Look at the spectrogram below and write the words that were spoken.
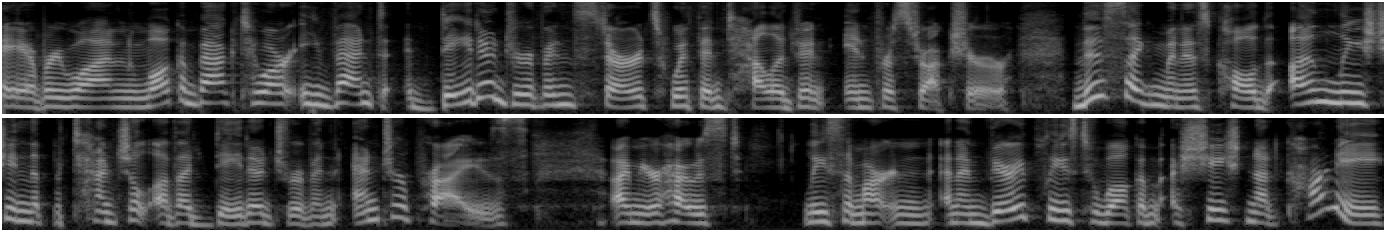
Hey everyone, welcome back to our event, Data Driven Starts with Intelligent Infrastructure. This segment is called Unleashing the Potential of a Data Driven Enterprise. I'm your host, Lisa Martin, and I'm very pleased to welcome Ashish Nadkarni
